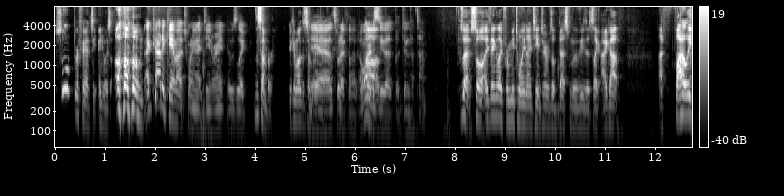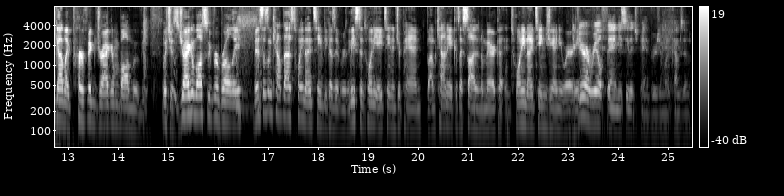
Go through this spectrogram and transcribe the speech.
super fancy. Anyways, um, That kind of came out 2019, right? It was like December. It came out December. Yeah, that's what I thought. I wanted to Um, see that, but didn't have time. So, so I think like for me, 2019 in terms of best movies, it's like I got, I finally got my perfect Dragon Ball movie, which is Dragon Ball Super Broly. This doesn't count that as 2019 because it released in 2018 in Japan, but I'm counting it because I saw it in America in 2019 January. If you're a real fan, you see the Japan version when it comes out.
